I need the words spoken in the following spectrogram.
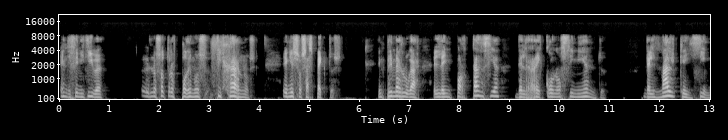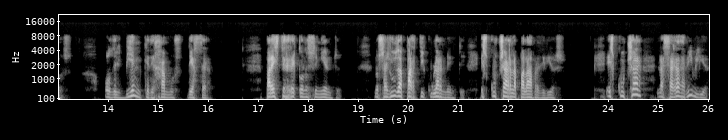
En definitiva, nosotros podemos fijarnos en esos aspectos. En primer lugar, en la importancia del reconocimiento del mal que hicimos o del bien que dejamos de hacer. Para este reconocimiento nos ayuda particularmente escuchar la palabra de Dios, escuchar la Sagrada Biblia,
